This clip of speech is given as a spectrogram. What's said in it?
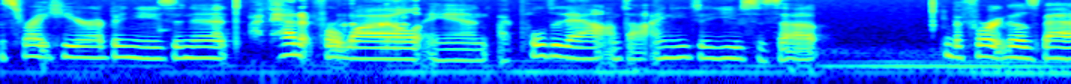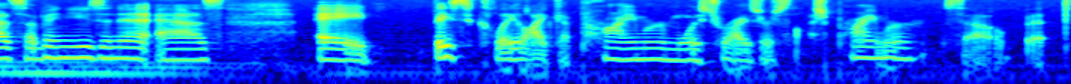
it's right here. I've been using it. I've had it for a while and I pulled it out and thought I need to use this up before it goes bad. So I've been using it as a basically like a primer, moisturizer slash primer. So, but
